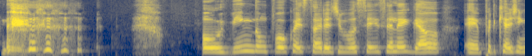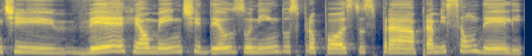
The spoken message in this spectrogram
ouvindo um pouco a história de vocês é legal, é, porque a gente vê realmente Deus unindo os propósitos para a missão dele.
